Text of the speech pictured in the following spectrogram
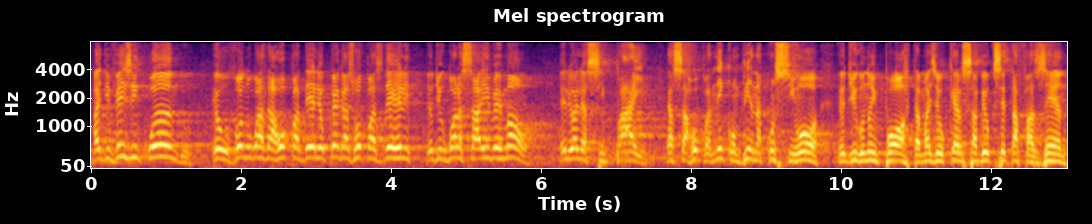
Mas de vez em quando eu vou no guarda-roupa dele, eu pego as roupas dele, eu digo, bora sair, meu irmão. Ele olha assim, pai, essa roupa nem combina com o Senhor. Eu digo, não importa, mas eu quero saber o que você está fazendo.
